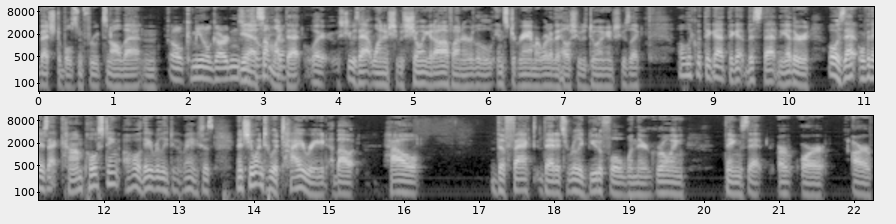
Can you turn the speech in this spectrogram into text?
vegetables and fruits and all that and Oh, communal gardens. or yeah something, like that. where she was at one and she was showing it off on her little instagram or whatever the hell she was doing and she was like oh look what they got. They got this that and the other. Oh is that over there is that composting? Oh they really do it right. He says then she went into a tirade about how the fact that it's really beautiful when they're growing things that are or are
